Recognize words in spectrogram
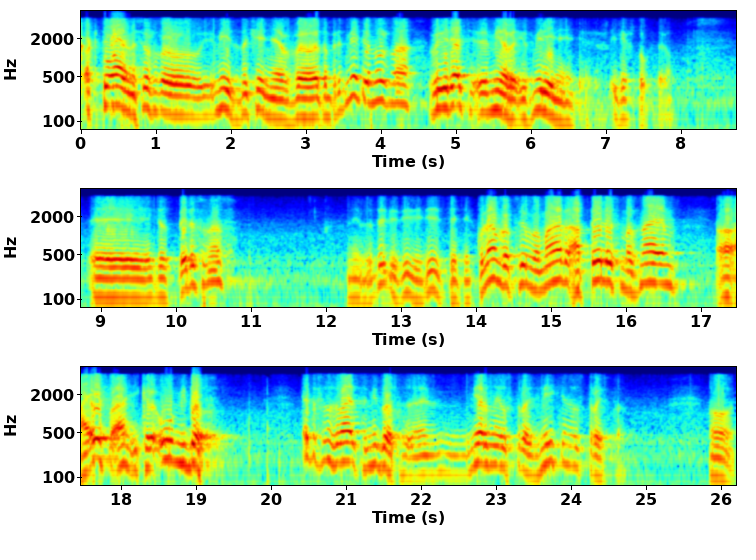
актуально, все, что имеет значение в этом предмете, нужно выверять э, меры, измерения этих, этих штук. Э, где Перес у нас? Кулям роцим ломар, а пелес мы знаем аэфа и крау мидот. Это все называется мидот, э, мерное устройство, измерительное устройство. Вот.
